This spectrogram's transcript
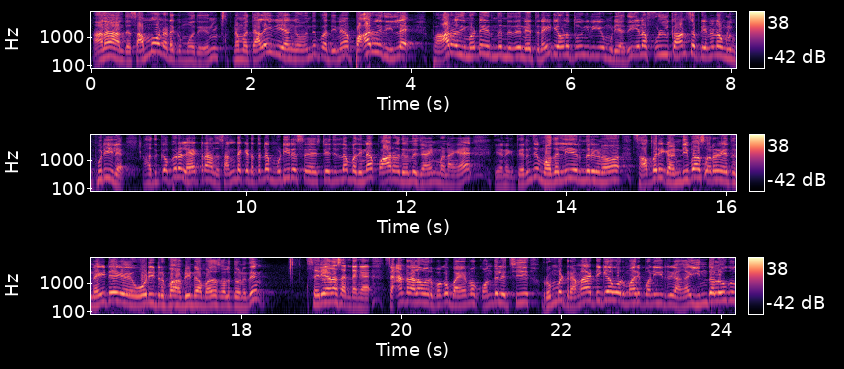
ஆனா அந்த சம்பவம் நடக்கும்போது நம்ம தலைவி அங்க வந்து பாத்தீங்கன்னா பார்வதி இல்ல. பார்வதி மட்டும் இருந்திருந்தது. நேற்று நைட் எவனும் தூங்கிக்க முடியாது. ஏன்னா ஃபுல் கான்செப்ட் என்னன்னு உங்களுக்கு புரியல. அதுக்கப்புறம் லேட்டரா அந்த சண்டை கிட்டத்தட்ட முடிகிற ஸ்டேஜில் தான் பாத்தீங்கன்னா பார்வதி வந்து ஜாயின் பண்ணாங்க. எனக்கு தெரிஞ்சு முதல்லயே இருந்திருக்கணும். சபரி கண்டிப்பா சொல்றேன். நேற்று நைட்டே ஓடிட்டு இருப்பான் அப்படின்ற மாதிரி தான் சொல்ல தோணுது. சரியான சண்டைங்க. சாண்ட்ராலாம் ஒரு பக்கம் பயமாக கொந்தளிச்சு ரொம்ப ட்ரமாட்டிக்காக ஒரு மாதிரி பண்ணிக்கிட்டு இருக்காங்க. இந்த அளவுக்கு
